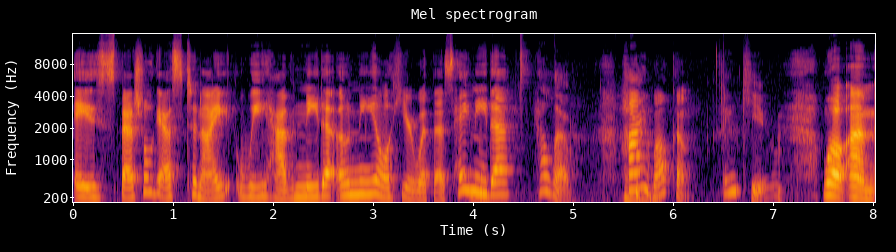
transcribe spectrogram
a special guest tonight. We have Nita O'Neill here with us. Hey, Nita. Hello. Hi, welcome. Thank you. Well, um,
